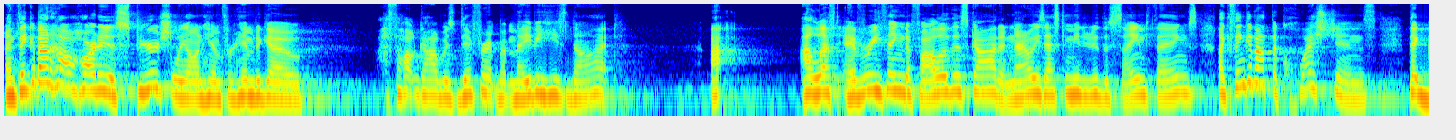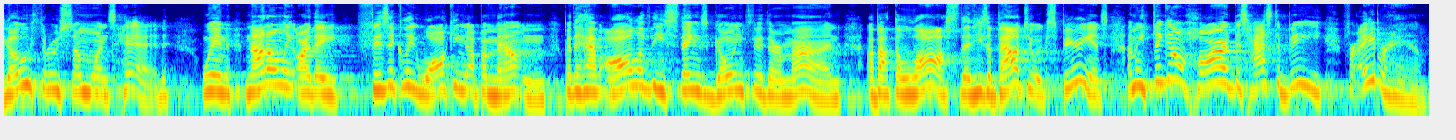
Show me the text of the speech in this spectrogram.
And think about how hard it is spiritually on him for him to go, I thought God was different, but maybe he's not. I, I left everything to follow this God, and now He's asking me to do the same things. Like, think about the questions that go through someone's head when not only are they physically walking up a mountain, but they have all of these things going through their mind about the loss that he's about to experience. I mean, think how hard this has to be for Abraham.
